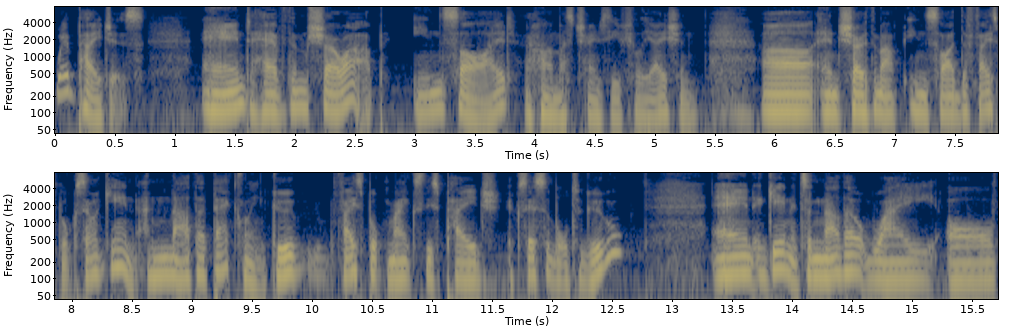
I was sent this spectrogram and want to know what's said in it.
web pages and have them show up inside. I must change the affiliation uh, and show them up inside the Facebook. So again, another backlink. Google, Facebook makes this page accessible to Google, and again, it's another way of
